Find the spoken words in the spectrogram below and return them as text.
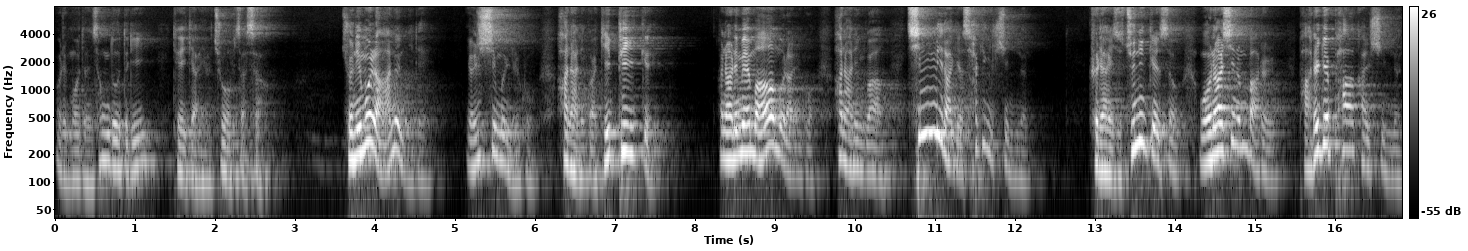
우리 모든 성도들이 되게 하여 주옵소서. 주님을 아는 일에 열심을 내고 하나님과 깊이 있게 하나님의 마음을 알고 하나님과 친밀하게 사귈 수 있는 그래야지 주님께서 원하시는 바를 바르게 파악할 수 있는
